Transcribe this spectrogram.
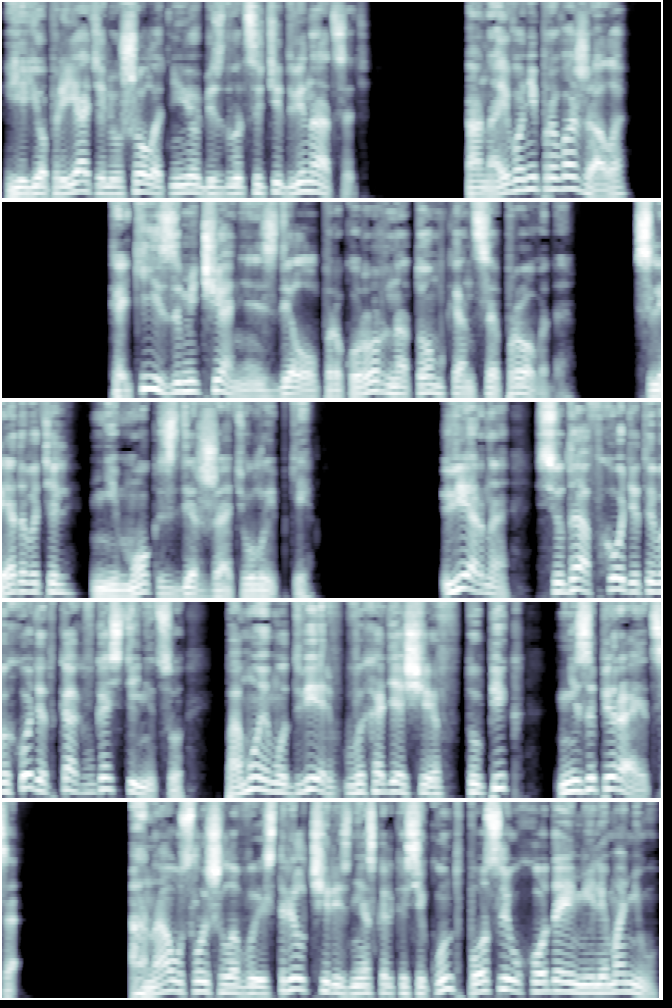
Ее приятель ушел от нее без двадцати двенадцать. Она его не провожала. Какие замечания сделал прокурор на том конце провода? Следователь не мог сдержать улыбки. «Верно, сюда входят и выходят, как в гостиницу. По-моему, дверь, выходящая в тупик, не запирается, она услышала выстрел через несколько секунд после ухода Эмиля Маню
